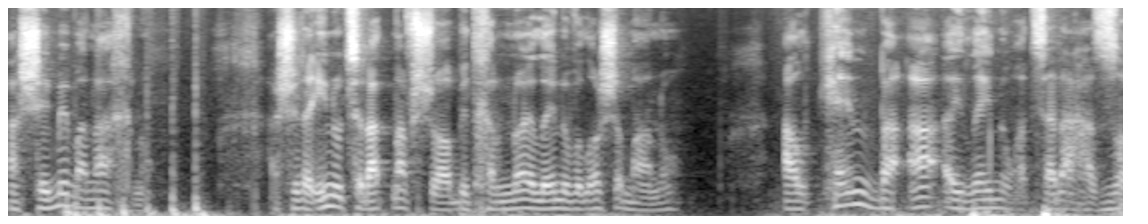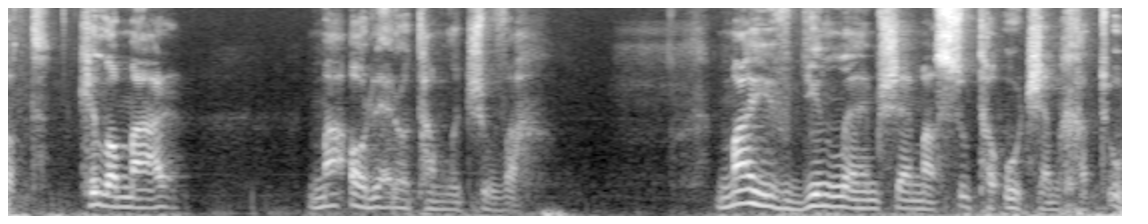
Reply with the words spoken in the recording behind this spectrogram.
אשמים אנחנו. אשר ראינו צרת נפשו, בתחרנו אלינו ולא שמענו, על כן באה אלינו הצרה הזאת. כלומר, מה עורר אותם לתשובה? מה הפגין להם שהם עשו טעות, שהם חטאו,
